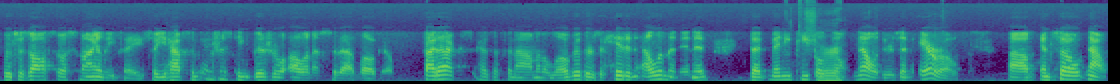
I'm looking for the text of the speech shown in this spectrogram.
which is also a smiley face. So you have some interesting visual elements to that logo. FedEx has a phenomenal logo. There's a hidden element in it that many people sure. don't know. There's an arrow. Um, and so now,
